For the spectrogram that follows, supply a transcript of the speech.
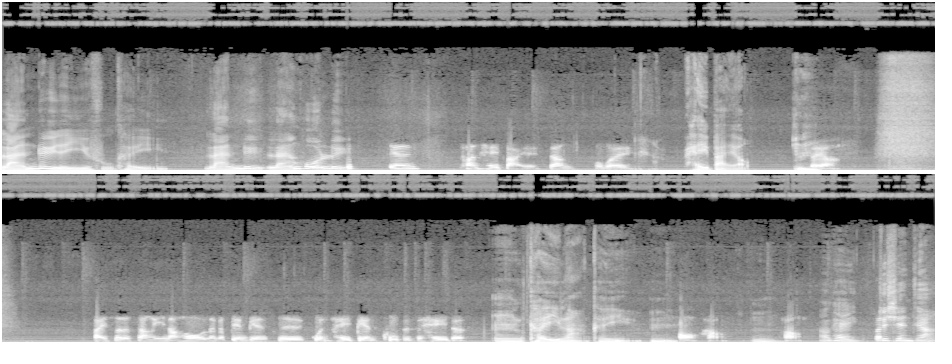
蓝绿的衣服，可以蓝绿蓝或绿。今天穿黑白，哎，这样会不会黑白哦？对啊。白色的上衣，然后那个边边是滚黑边，裤子是黑的。嗯，可以啦，可以。嗯，哦，好，嗯，好，OK，就先这样。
